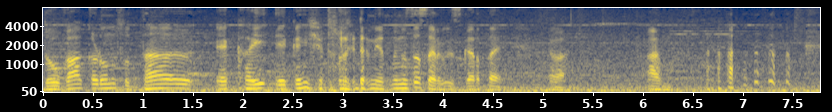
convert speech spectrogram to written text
दोघाकडून सुद्धा काही एकही शिटर रिटर्न येत नाही. नुसतं सर्व्हिस करताय. वा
